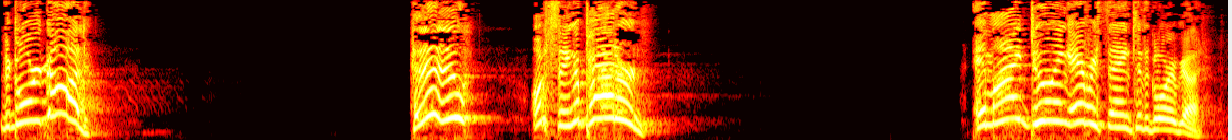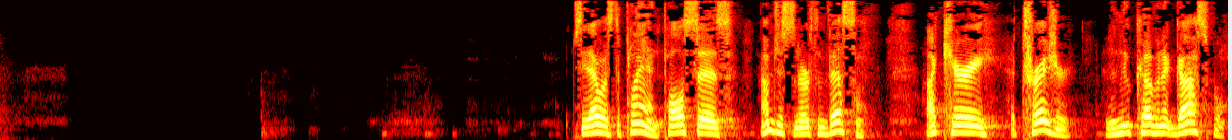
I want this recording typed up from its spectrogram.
The glory of God. Hello? I'm seeing a pattern. Am I doing everything to the glory of God? See, that was the plan. Paul says, I'm just an earthen vessel. I carry a treasure, the new covenant gospel.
